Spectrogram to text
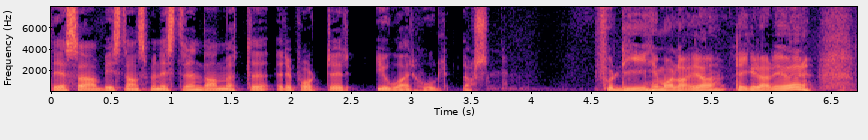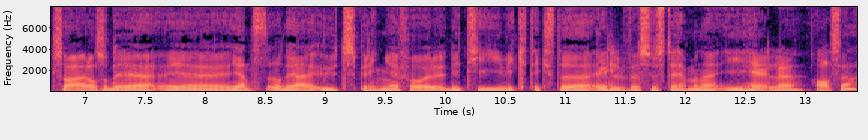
Det sa bistandsministeren da han møtte reporter Joar Hoel Larsen fordi Himalaya ligger der de gjør, så er altså det, eh, og det er utspringet for de ti viktigste elvesystemene i hele Asia,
